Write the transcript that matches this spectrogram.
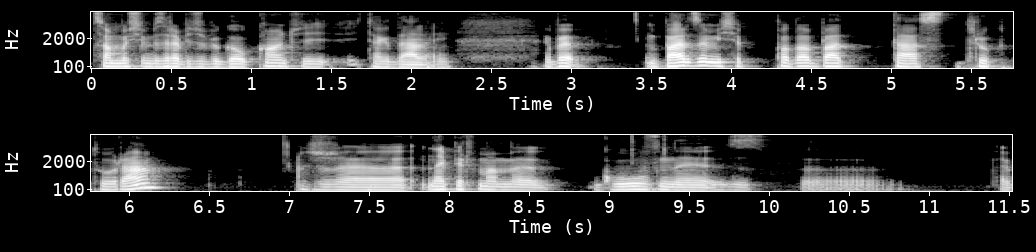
co musimy zrobić, żeby go ukończyć i tak dalej. Jakby bardzo mi się podoba ta struktura, że najpierw mamy główny e,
